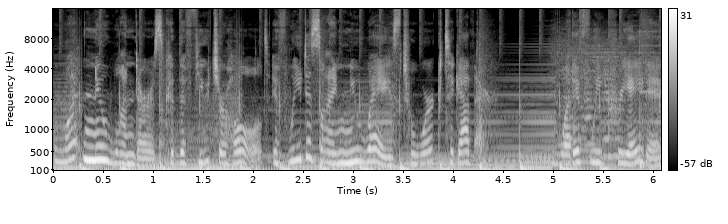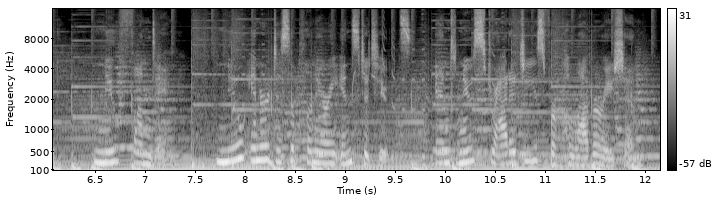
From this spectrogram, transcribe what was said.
What new wonders could the future hold if we design new ways to work together? What if we created new funding, new interdisciplinary institutes, and new strategies for collaboration?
